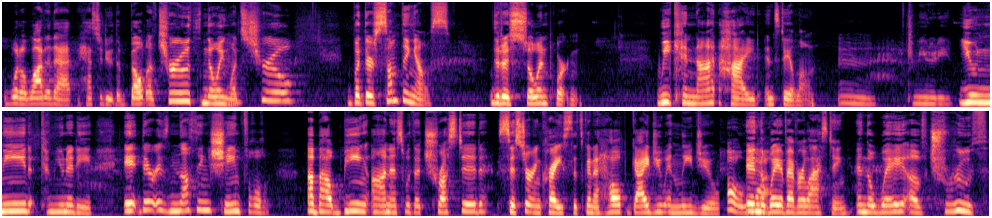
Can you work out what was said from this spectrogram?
what a lot of that has to do, the belt of truth, knowing mm-hmm. what's true. But there's something else that is so important. We cannot hide and stay alone. Mm. Community. You need community. It there is nothing shameful about being honest with a trusted sister in Christ that's going to help guide you and lead you Oh, in the way of everlasting, in the way of truth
